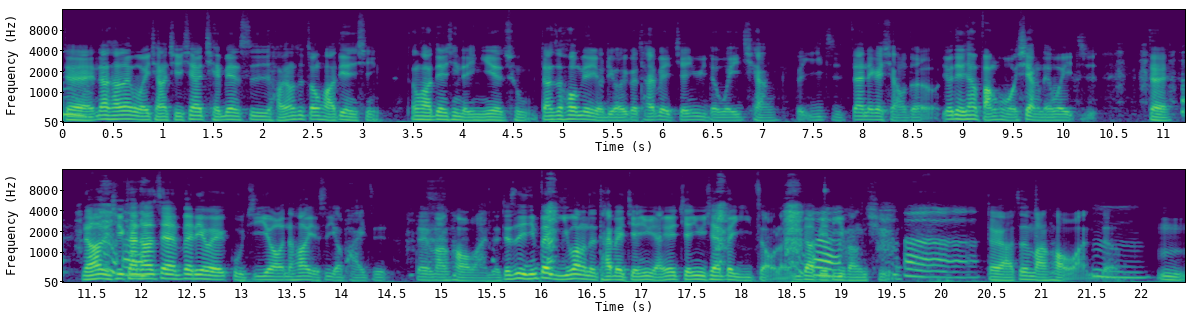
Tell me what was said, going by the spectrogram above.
对，那它那个围墙其实现在前面是好像是中华电信，中华电信的营业处，但是后面有留一个台北监狱的围墙的遗址，在那个小的有点像防火巷的位置，对，然后你去看它现在被列为古迹哦，然后也是有牌子，对，蛮好玩的，就是已经被遗忘的台北监狱啊，因为监狱现在被移走了，移到别地方去了，对啊，真的蛮好玩的，嗯，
